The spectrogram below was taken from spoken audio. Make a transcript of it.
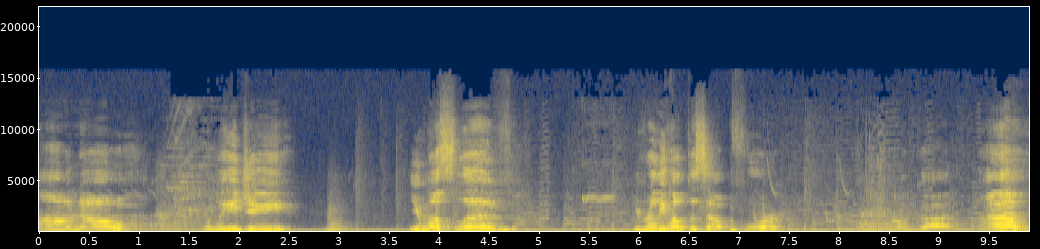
Oh no! Luigi! You must live! You really helped us out before. Oh god.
